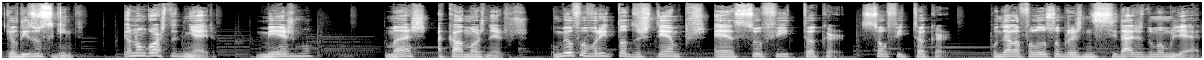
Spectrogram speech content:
que ele diz o seguinte: eu não gosto de dinheiro, mesmo, mas acalma os nervos. O meu favorito de todos os tempos é Sophie Tucker. Sophie Tucker, quando ela falou sobre as necessidades de uma mulher.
